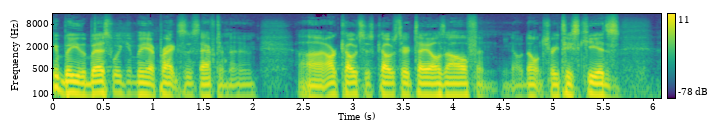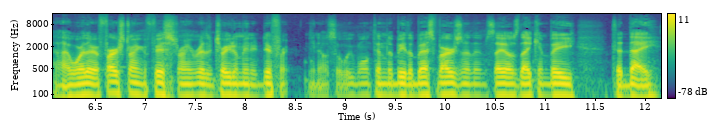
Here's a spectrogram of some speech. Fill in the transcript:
to be the best we can be at practice this afternoon. Uh, our coaches coach their tails off, and you know, don't treat these kids uh, whether they're first string or fifth string, really treat them any different. You know, so we want them to be the best version of themselves they can be today,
